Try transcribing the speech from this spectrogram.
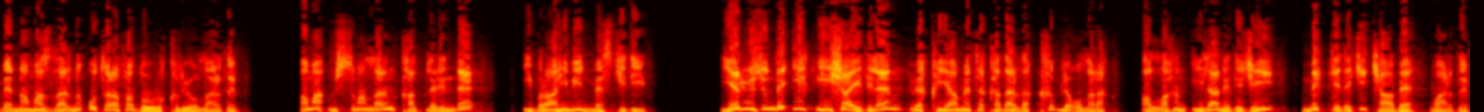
ve namazlarını o tarafa doğru kılıyorlardı. Ama Müslümanların kalplerinde İbrahim'in mescidi, yeryüzünde ilk inşa edilen ve kıyamete kadar da kıble olarak Allah'ın ilan edeceği Mekke'deki Kabe vardı.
